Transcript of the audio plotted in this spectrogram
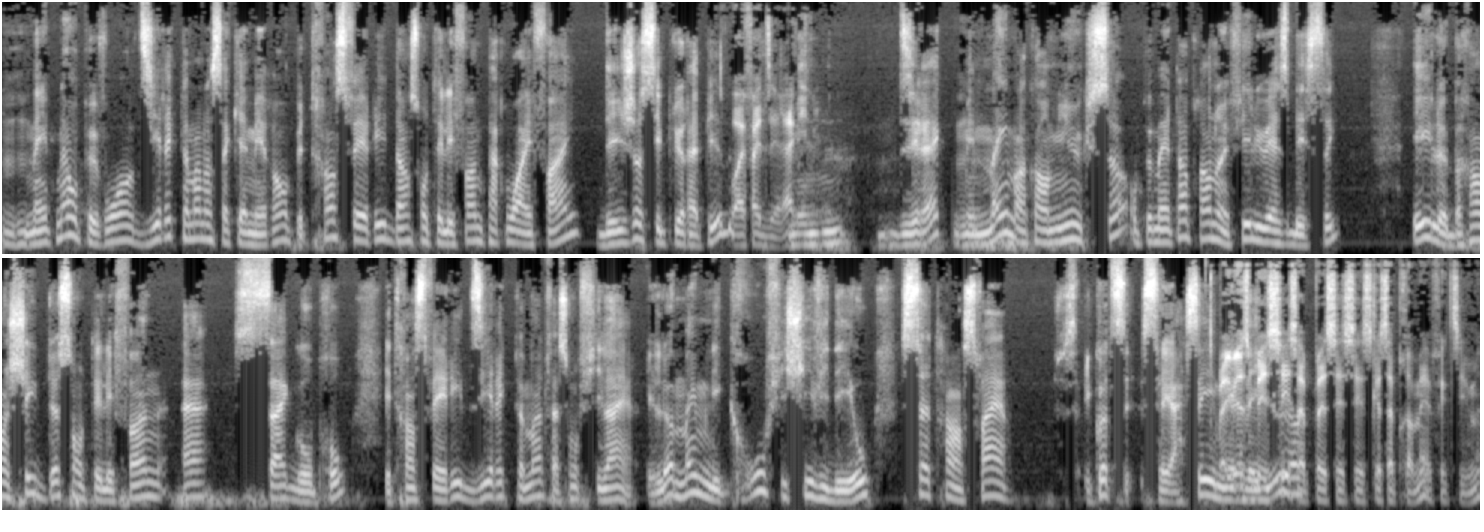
Mm-hmm. Maintenant, on peut voir directement dans sa caméra, on peut transférer dans son téléphone par Wi-Fi. Déjà, c'est plus rapide. Wi-Fi direct. Mais, direct, mais mm-hmm. même encore mieux que ça, on peut maintenant prendre un fil USB-C et le brancher de son téléphone à sa GoPro et transférer directement de façon filaire. Et là, même les gros fichiers vidéo se transfèrent écoute, c'est assez Mais USB-C, c'est ce que ça promet, effectivement.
